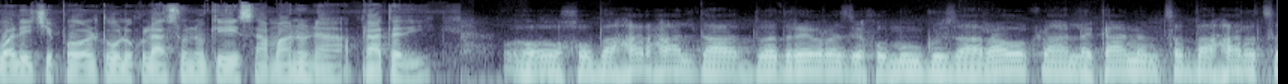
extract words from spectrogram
ولې چې په ټولو کلاسونو کې سامانونه پراته دي. خو به هر حال دا دوه درې ورځې خو مونږ ګوزاره وکړه، هلکان هم څه بهر څه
